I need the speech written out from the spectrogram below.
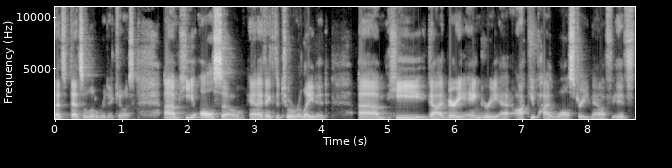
that's that's a little ridiculous. Um, he also, and I think the two are related. Um, he got very angry at Occupy Wall Street. Now, if, if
